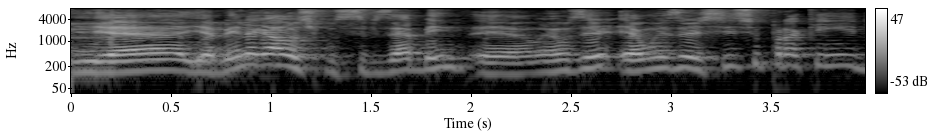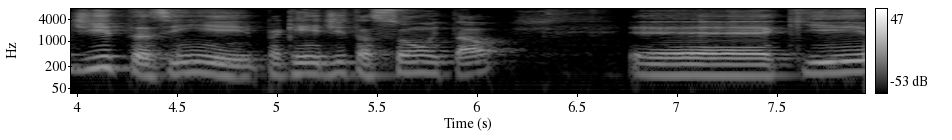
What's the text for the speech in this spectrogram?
e, é, e é bem legal. Tipo, se fizer bem. É, é um, é um exercício para quem edita, assim, para quem edita som e tal. É, que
